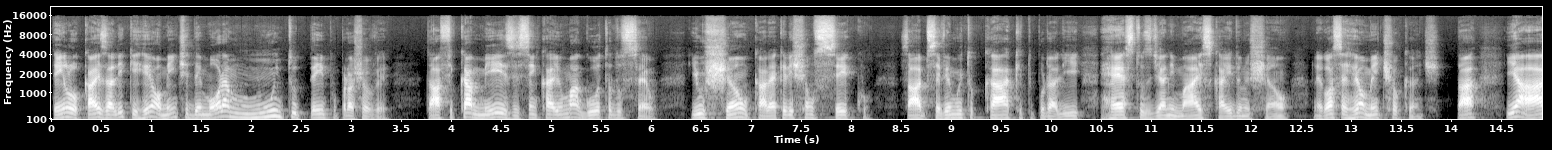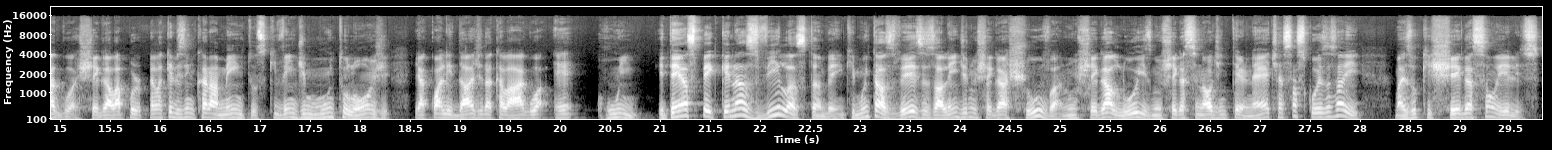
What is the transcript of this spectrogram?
Tem locais ali que realmente demora muito tempo para chover, tá? Fica meses sem cair uma gota do céu. E o chão, cara, é aquele chão seco, sabe? Você vê muito cacto por ali, restos de animais caídos no chão. O negócio é realmente chocante, tá? E a água chega lá por pelos encanamentos que vêm de muito longe e a qualidade daquela água é ruim. E tem as pequenas vilas também, que muitas vezes, além de não chegar chuva, não chega luz, não chega sinal de internet, essas coisas aí. Mas o que chega são eles,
